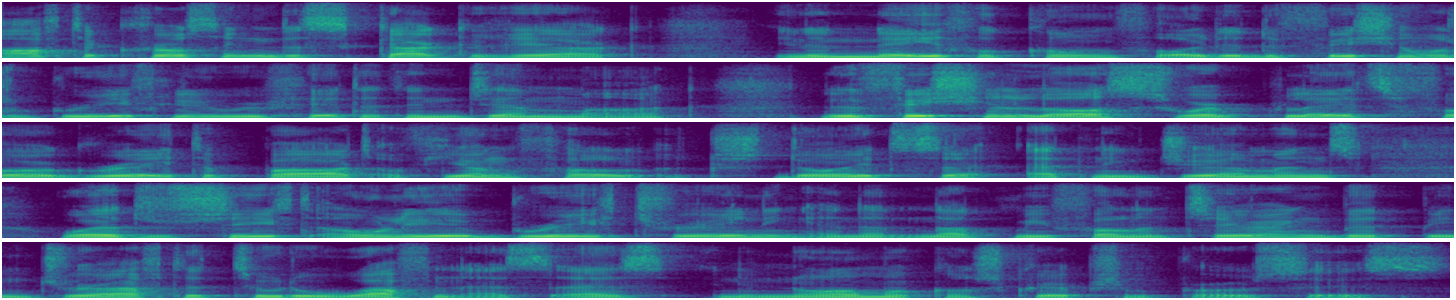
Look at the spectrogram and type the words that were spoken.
After crossing the Skagerrak in a naval convoy, the division was briefly refitted in Denmark. The division losses were placed for a greater part of young Volksdeutsche ethnic Germans who had received only a brief training and had not been volunteering but been drafted to the Waffen-SS in the normal conscription process.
